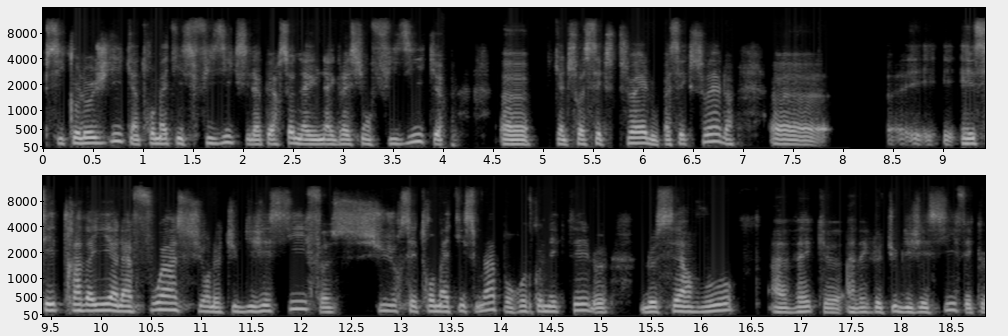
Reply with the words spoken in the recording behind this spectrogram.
psychologique, un traumatisme physique, si la personne a une agression physique, qu'elle soit sexuelle ou pas sexuelle, et, essayer de travailler à la fois sur le tube digestif, sur ces traumatismes-là pour reconnecter le, cerveau avec, euh, avec le tube digestif et que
